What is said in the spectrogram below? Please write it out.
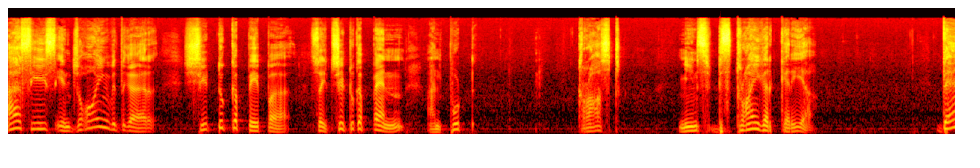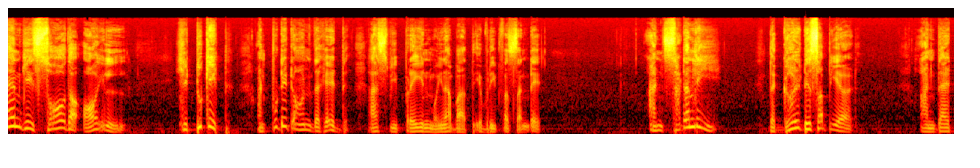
As he is enjoying with her, she took a paper, so she took a pen and put crossed means destroying her career. Then he saw the oil. He took it and put it on the head as we pray in Moinabad every first Sunday. And suddenly, the girl disappeared. And that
